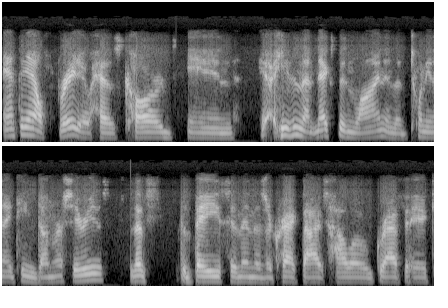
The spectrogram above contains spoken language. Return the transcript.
Anthony Alfredo has cards in. Yeah, he's in that next in line in the 2019 Dunmer series. That's the base, and then there's a Cracked Ice Holo Graphic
